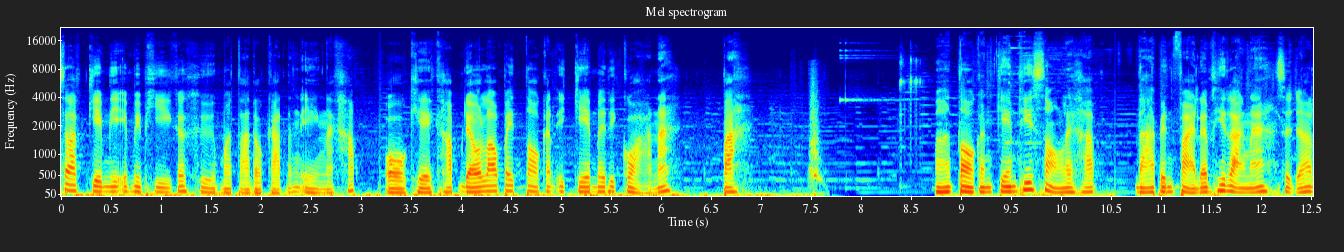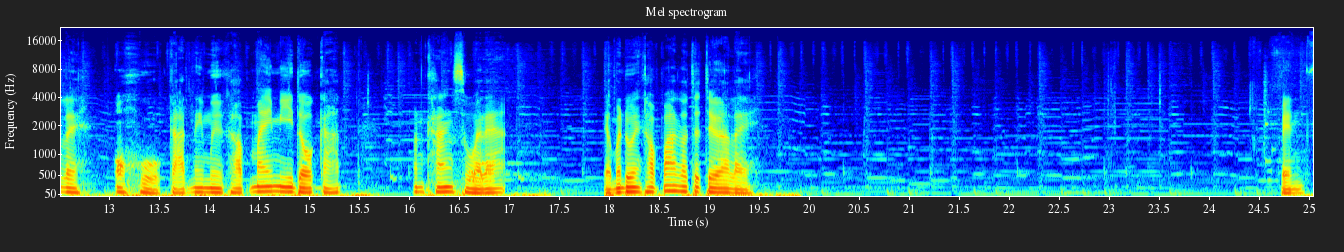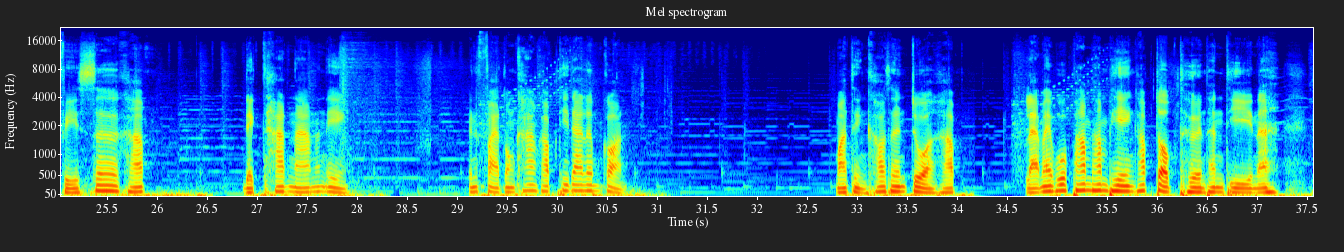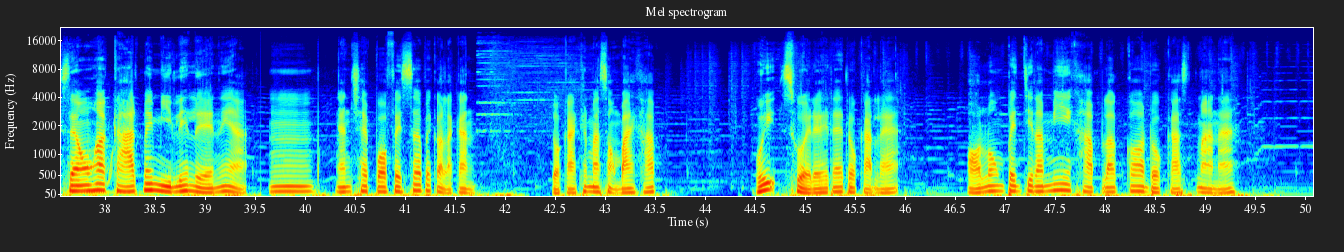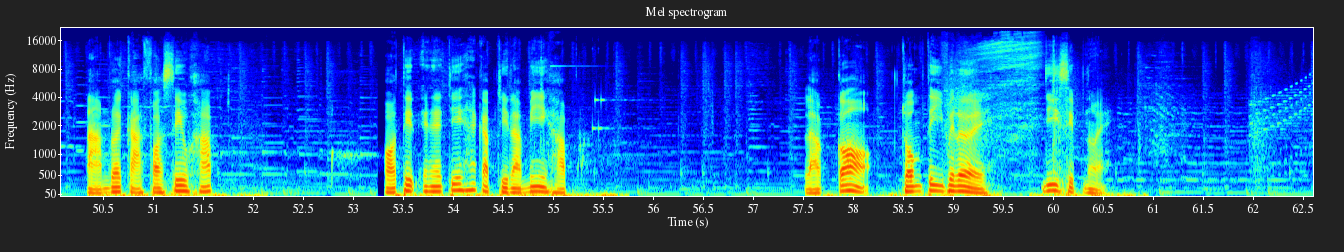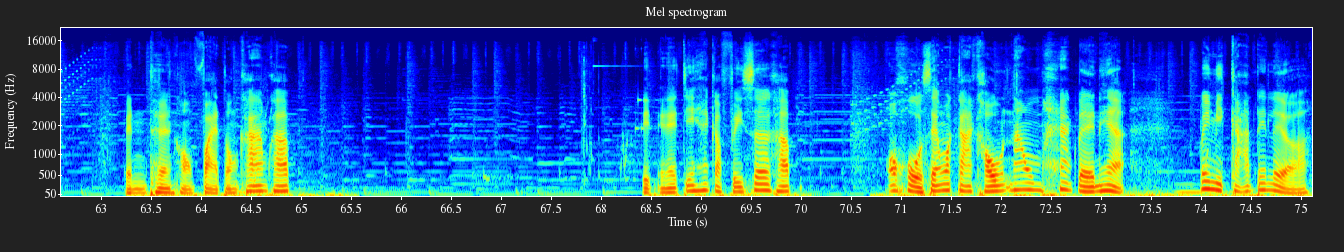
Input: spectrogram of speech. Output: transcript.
สำหรับเกมนี้ MVP ก็คือมาตาโดกัสนั่นเองนะครับ โอเคครับ เดี๋ยวเราไปต่อกันอีกเกมเลยดีกว่านะปะมาต่อกันเกมที่ 2 เลยครับด้เป็นฝ่ายเริ่มที่หลังนะ สุดยอดเลย โอ้โห การ์ดในมือครับ ไม่มีโดกัสค่อนข้างสวยแล้ว เดี๋ยวมาดูกันครับว่าเราจะเจออะไร เป็นฟรีเซอร์ครับ เด็กธาตุน้ำนั่นเอง เป็นฝ่ายตรงข้ามครับที่ได้เริ่มก่อน มาถึงเข้าเทิร์นจั่วครับ และไม่พูดพร่ำทำเพลงครับ จบเทิร์นทันทีนะแสดงว่าการ์ดไม่มีเล่นเลยเนี่ย อืม งั้นใช้โปรเฟสเซอร์ไปก่อนละกัน ตัวการ์ดขึ้นมา2ใบครับอุ้ยสวยเลยได้โดกัสแล้วขอลงเป็นจิรามี่ครับ แล้วก็โดกัสมานะ ตามด้วยการ์ดฟอสซิลครับ ขอติด Energy ให้กับจิรามี่ครับ แล้วก็โจมตีไปเลย 20 หน่วย เป็นเทิร์นของฝ่ายตรงข้ามครับ ติด Energy ให้กับฟรีเซอร์ครับ โอ้โห แสดงว่าการเขาเน่ามากเลยเนี่ย ไม่มีการ์ดเล่นเลยเหรอ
